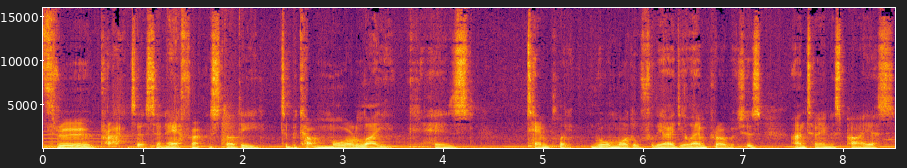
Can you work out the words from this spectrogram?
through practice and effort and study, to become more like his template, role model for the ideal emperor, which is Antoninus Pius.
